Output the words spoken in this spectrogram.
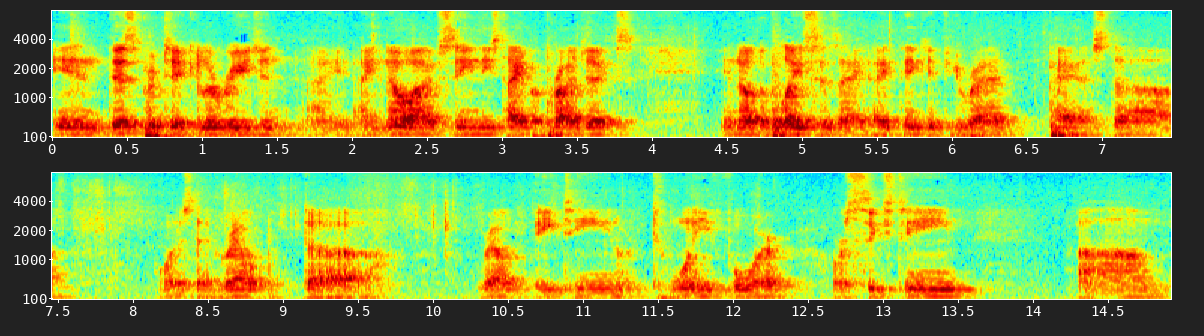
in this particular region. I, I know I've seen these type of projects in other places. I, I think if you ride past uh, what is that route uh, route 18 or 24 or 16 um,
